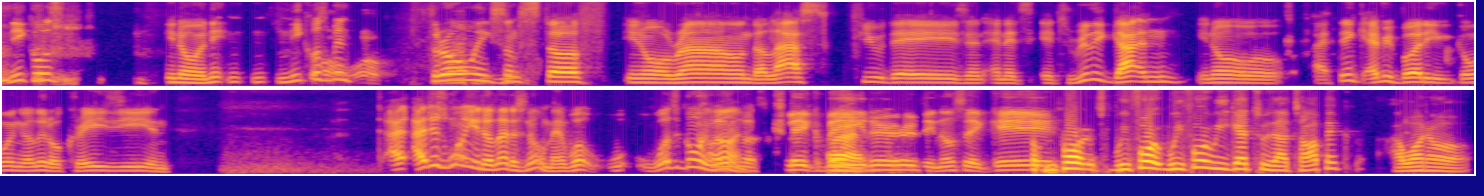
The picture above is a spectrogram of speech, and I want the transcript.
Nico's, you know, Ni- Ni- Nico's been Whoa, whoa. throwing some stuff, you know, around the last few days, and and it's it's really gotten, you know, I think everybody going a little crazy, and I, I just want you to let us know, man, what what's going calling on? us clickbaiters you know, say So before before before we get to that topic, I want to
